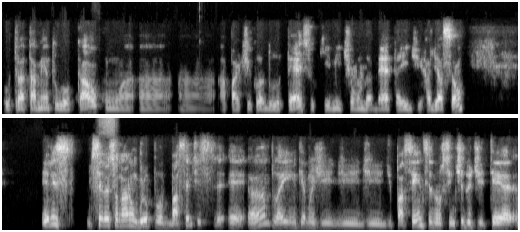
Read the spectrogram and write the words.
o tratamento local com a, a, a, partícula do lutécio, que emite onda beta aí de radiação. Eles selecionaram um grupo bastante é, amplo aí, em termos de, de, de, de, pacientes, no sentido de ter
